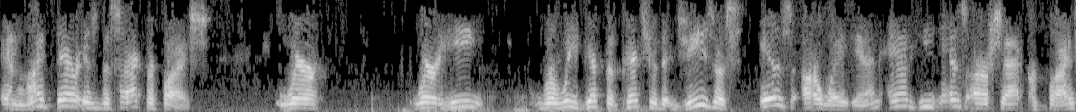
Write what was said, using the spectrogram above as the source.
and right there is the sacrifice, where, where he, where we get the picture that Jesus is our way in, and He is our sacrifice.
